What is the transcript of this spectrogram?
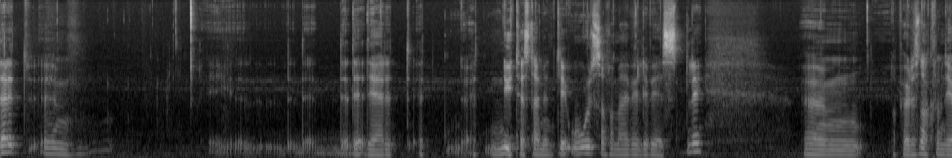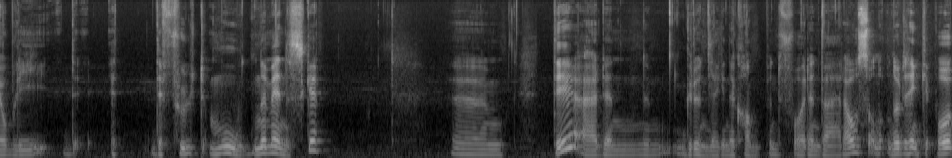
det er et um, det, det, er et, et, et, nytestamentlig ord som for meg er veldig vesentlig. Um, og Paulus snakker om det å bli det, et, det fullt modne mennesket. Um, det er den grunnleggende kampen for enhver av oss. Og når du tenker på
